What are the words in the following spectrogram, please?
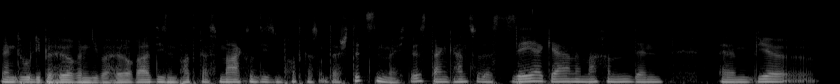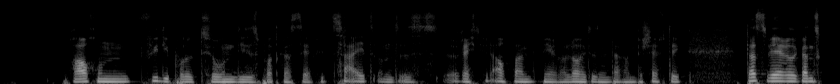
Wenn du, liebe Hörerinnen, lieber Hörer, diesen Podcast magst und diesen Podcast unterstützen möchtest, dann kannst du das sehr gerne machen, denn ähm, wir brauchen für die Produktion dieses Podcasts sehr viel Zeit und es ist recht viel Aufwand. Mehrere Leute sind daran beschäftigt. Das wäre ganz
